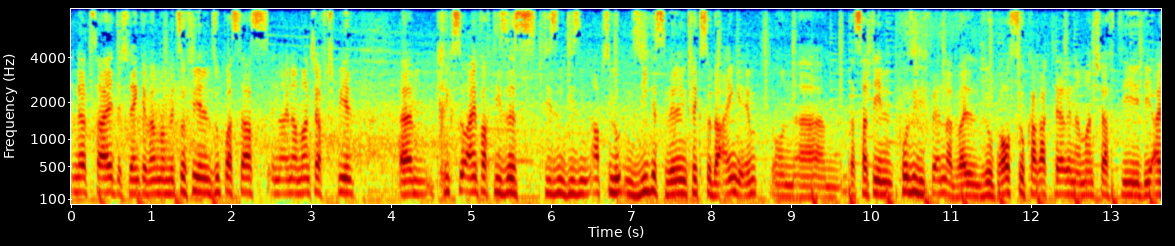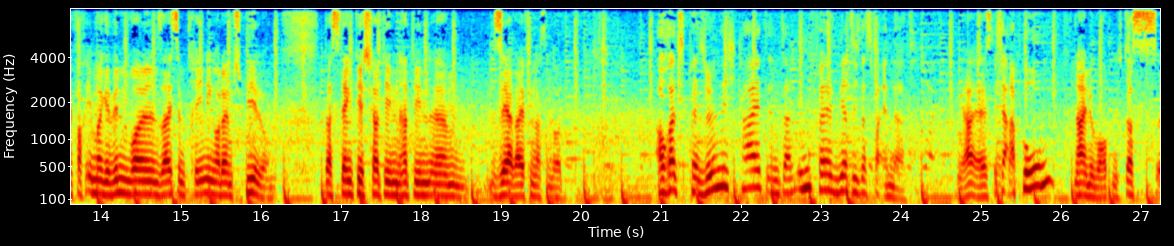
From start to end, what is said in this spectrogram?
in der Zeit. Ich denke, wenn man mit so vielen Superstars in einer Mannschaft spielt, ähm, kriegst du einfach dieses, diesen, diesen absoluten Siegeswillen, kriegst du da eingeimpft. Und ähm, das hat ihn positiv verändert, weil du brauchst so Charaktere in der Mannschaft, die, die einfach immer gewinnen wollen, sei es im Training oder im Spiel. Und das, denke ich, hat ihn, hat ihn ähm, sehr reifen lassen dort. Auch als Persönlichkeit in seinem Umfeld, wie hat sich das verändert? Ja, er ist, ist er abgehoben? Nein, überhaupt nicht. Das, äh,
